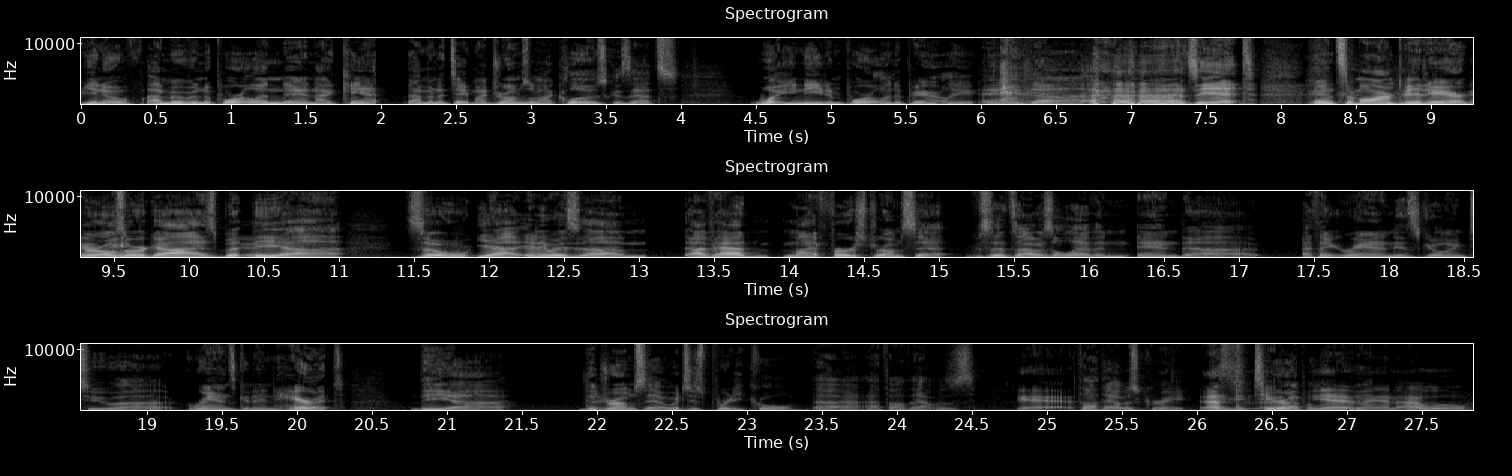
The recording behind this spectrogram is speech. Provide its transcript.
you know I'm moving to Portland and I can't. I'm gonna take my drums and my clothes because that's what you need in Portland apparently, and uh, that's it. And some armpit hair, girls or guys. But the uh, so yeah. Anyways, um, I've had my first drum set since I was 11, and uh, I think Rand is going to uh, Rand's going to inherit the uh, the drum set, which is pretty cool. Uh, I thought that was Yeah, I thought that was great. that's Made me tear up a yeah, little bit. man. I will.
